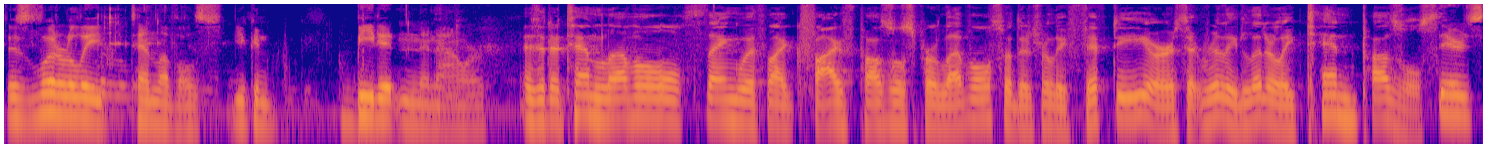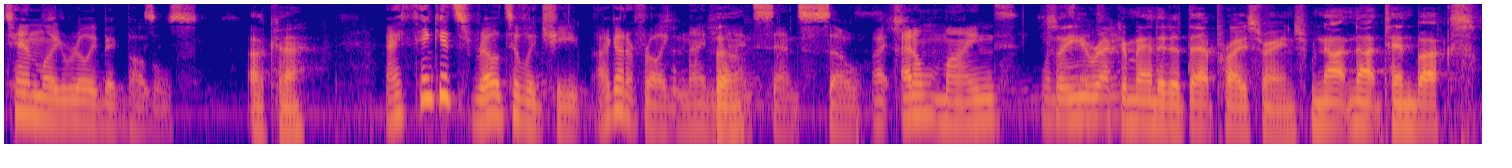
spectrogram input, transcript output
There's literally ten levels. You can beat it in an hour. Is it a 10 level thing with like five puzzles per level? So there's really 50, or is it really literally 10 puzzles? There's ten like really big puzzles. Okay. I think it's relatively cheap. I got it for like ninety nine cents, so I, I don't mind. when So you that cheap. recommend it at that price range, not not 10 bucks?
